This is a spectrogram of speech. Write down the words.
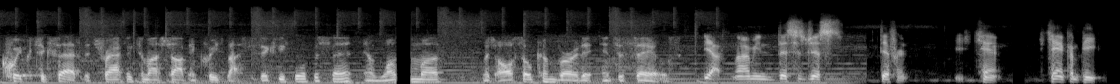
quick success. The traffic to my shop increased by 64% in one month, which also converted into sales. Yeah, I mean, this is just different. You can't, you can't compete.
